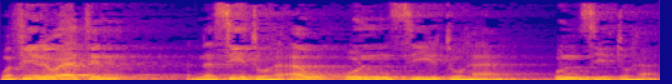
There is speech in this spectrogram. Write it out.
وفي رواية نسيتها أو أنسيتها أنسيتها.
